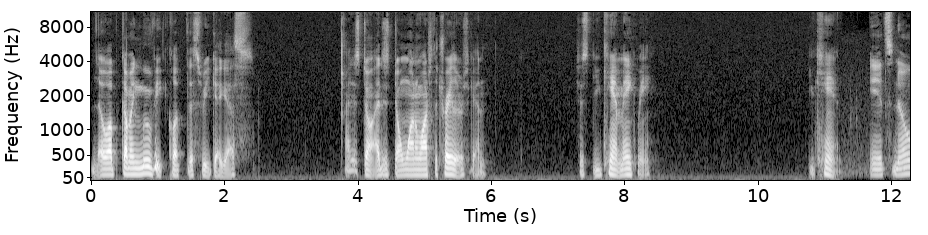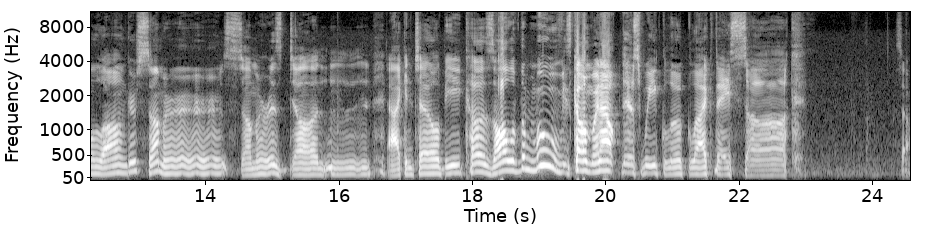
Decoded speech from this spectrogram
no upcoming movie clip this week, I guess. I just don't. I just don't want to watch the trailers again. Just you can't make me. You can't. It's no longer summer. Summer is done. I can tell because all of the movies coming out this week look like they suck. So,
